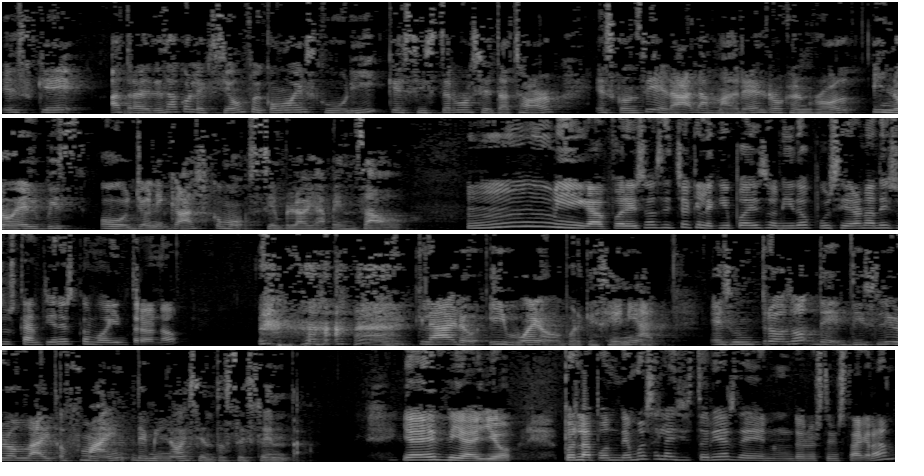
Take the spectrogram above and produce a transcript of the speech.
es que a través de esa colección fue como descubrí que Sister Rosetta Tharpe es considerada la madre del rock and roll y no Elvis o Johnny Cash como siempre lo había pensado. Mmm, amiga, por eso has dicho que el equipo de sonido pusiera una de sus canciones como intro, ¿no? claro, y bueno, porque es genial. Es un trozo de This Little Light of Mine de 1960. Ya decía yo, pues la pondremos en las historias de, de nuestro Instagram,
